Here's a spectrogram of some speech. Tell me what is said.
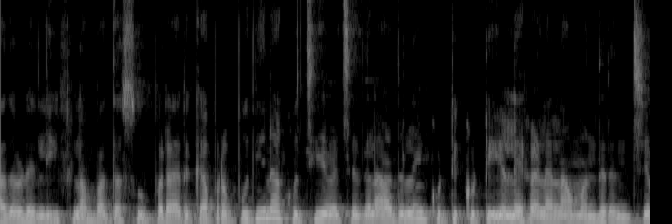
அதோடய லீஃப்லாம் பார்த்தா சூப்பராக இருக்குது அப்புறம் புதினா குச்சியை வச்சதில் அதுலேயும் குட்டி குட்டி இலைகளெல்லாம் வந்துருந்துச்சு.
